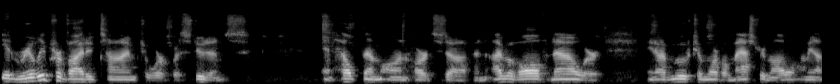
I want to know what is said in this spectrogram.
it really provided time to work with students and help them on hard stuff. And I've evolved now where, you know, I've moved to more of a mastery model. I mean,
